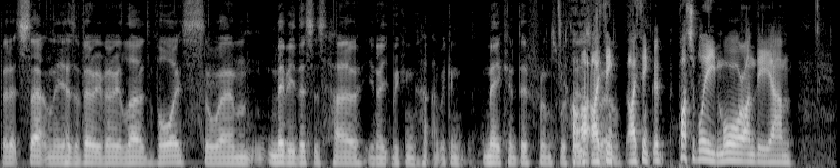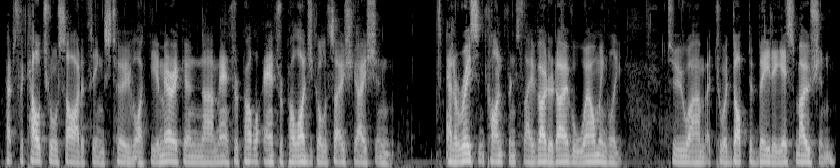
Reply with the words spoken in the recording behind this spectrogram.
But it certainly has a very, very loud voice. So um, maybe this is how you know we can we can make a difference with I. I think I think possibly more on the um, perhaps the cultural side of things too, like the American um, Anthropo- Anthropological Association. At a recent conference, they voted overwhelmingly to um, to adopt a BDS motion,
